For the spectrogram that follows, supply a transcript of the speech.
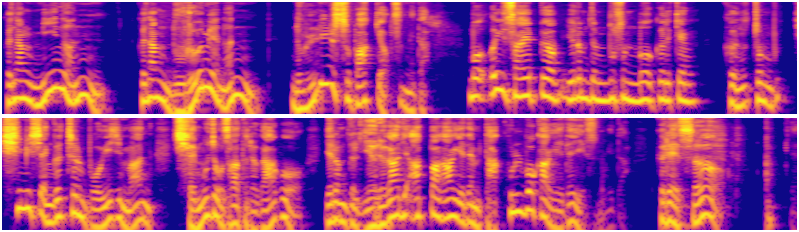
그냥 민은 그냥 누르면은 눌릴 수밖에 없습니다. 뭐 의사협회가 여러분들 무슨 뭐 그렇게 그좀 힘이 센 것처럼 보이지만 세무조사 들어가고 여러분들 여러 가지 압박하게 되면 다 굴복하게 되어 있습니다. 그래서 예,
